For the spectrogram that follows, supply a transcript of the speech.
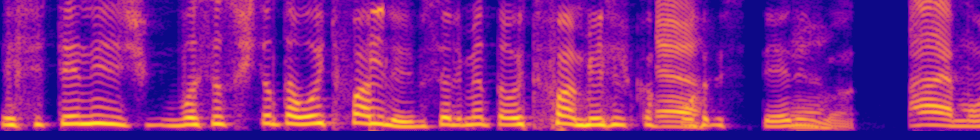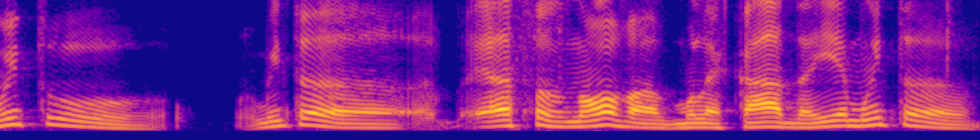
esse tênis, você sustenta oito famílias, você alimenta oito famílias com a é, porra desse tênis, é. mano. Ah, é muito. Muita. Essas novas molecada aí é muita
